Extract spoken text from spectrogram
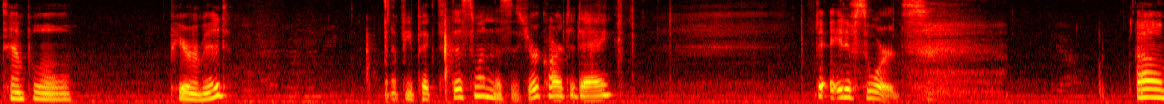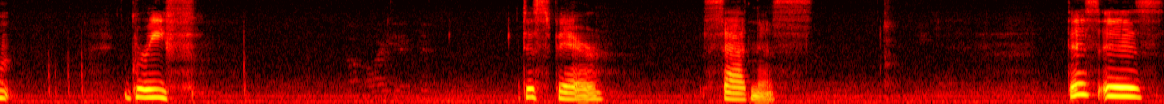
temple pyramid. If you picked this one, this is your card today. The Eight of Swords. Um, grief, despair, sadness. This is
